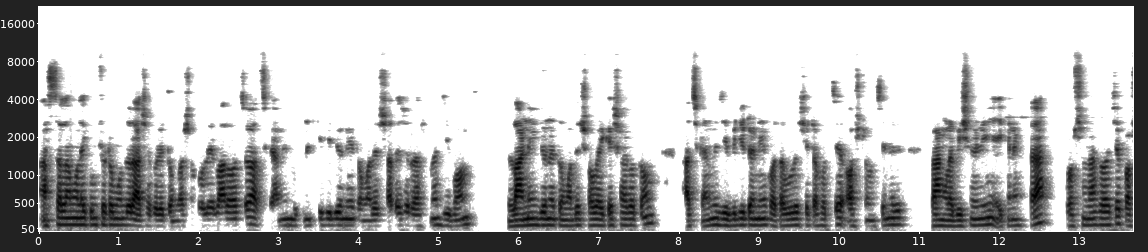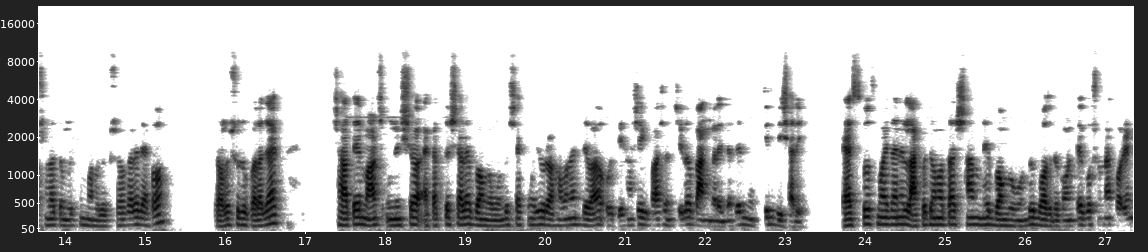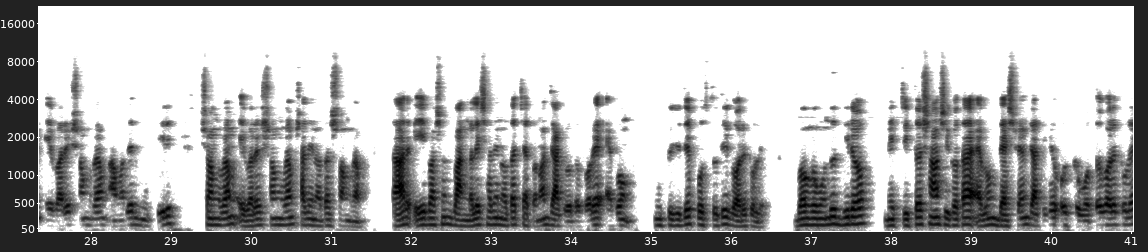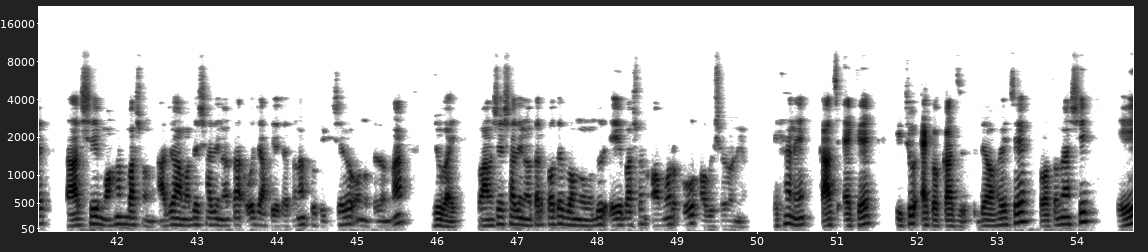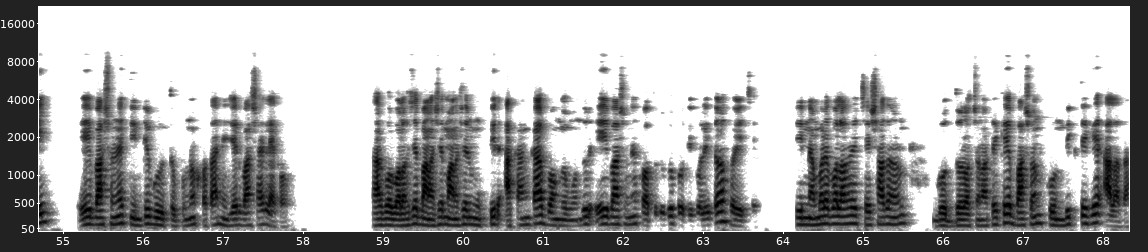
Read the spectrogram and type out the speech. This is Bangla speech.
আসসালামু আলাইকুম ছোট বন্ধুরা, আশা করি তোমরা সকলে ভালো আছো। আজকে আমি নতুন একটি ভিডিও নিয়ে তোমাদের সাথে চলে আসলাম, জীবন লার্নিং জন্য তোমাদের সবাইকে স্বাগতম। আজকে আমি যে ভিডিওটা নিয়ে কথা বলব সেটা হচ্ছে অষ্টম শ্রেণির বাংলা বিষয় নিয়ে। এখানে একটা প্রশ্ন রাখা হয়েছে, প্রশ্নটা তোমরা একটু মনোযোগ সহকারে দেখো। তাহলে শুরু করা যাক। সাতই মার্চ উনিশশো একাত্তর সালে বঙ্গবন্ধু শেখ মুজিবুর রহমানের দেওয়া ঐতিহাসিক ভাষণ ছিল বাঙালি জাতির মুক্তির দিশারি। রাজকোট ময়দানে লাখো জনতার সামনে বঙ্গবন্ধু বজ্রকণ্ঠে ঘোষণা করেন, এবারের সংগ্রাম আমাদের মুক্তির সংগ্রাম, এবারের সংগ্রাম, স্বাধীনতার সংগ্রাম। তার এই ভাষণ বাঙালির স্বাধীনতার চেতনা জাগ্রত করে এবং মুক্তিযুদ্ধের প্রস্তুতি গড়ে তোলে। বঙ্গবন্ধুর দৃঢ় নেতৃত্ব, সাহসিকতা এবং দেশপ্রেম জাতিকে ঐক্যবদ্ধ করে তোলে। তার সেই মহান ভাষণ আজও আমাদের স্বাধীনতা ও জাতীয় চেতনা প্রতীক হিসেবে অনুপ্রেরণা যোগায়। মানুষের স্বাধীনতার পথে বঙ্গবন্ধুর এই ভাষণ অমর ও অবিস্মরণীয়। এখানে কাজ একে কিছু একক কাজ দেওয়া হয়েছে। প্রথমে আসি, এই এই ভাষণে তিনটি গুরুত্বপূর্ণ কথা নিজের ভাষায় লেখো। তারপর বলা হয়েছে, বাংলাদেশের মানুষের মুক্তির আকাঙ্ক্ষা বঙ্গবন্ধুর এই ভাষণে কতটুকু প্রতিফলিত হয়েছে? তিন নম্বরে বলা হয়েছে, সাধারণ গদ্য রচনা থেকে ভাষণ কোন দিক থেকে আলাদা?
